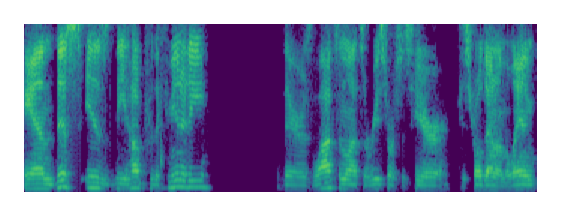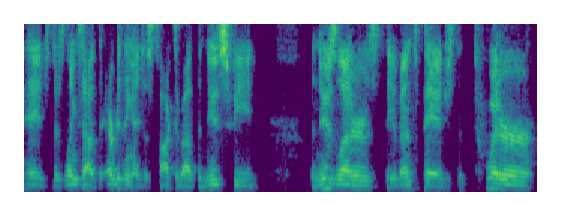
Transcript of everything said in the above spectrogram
And this is the hub for the community. There's lots and lots of resources here. If you scroll down on the landing page, there's links out to everything I just talked about, the news feed, the newsletters, the events page, the Twitter,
